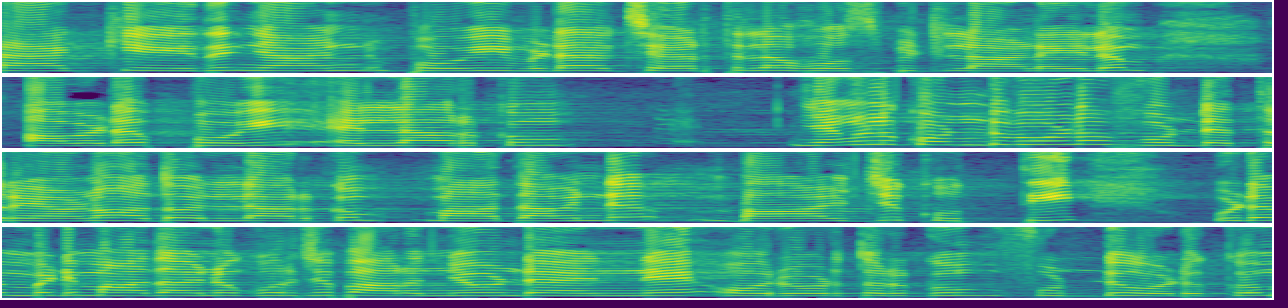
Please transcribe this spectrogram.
പാക്ക് ചെയ്ത് ഞാൻ പോയി ഇവിടെ ചേർത്തല ഹോസ്പിറ്റലാണേലും അവിടെ പോയി എല്ലാവർക്കും ഞങ്ങൾ കൊണ്ടുപോകുന്ന ഫുഡ് എത്രയാണോ അതോ എല്ലാവർക്കും മാതാവിന്റെ ബാൾജ് കുത്തി ഉടമ്പടി മാതാവിനെ കുറിച്ച് പറഞ്ഞുകൊണ്ട് തന്നെ ഓരോരുത്തർക്കും ഫുഡ് കൊടുക്കും.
